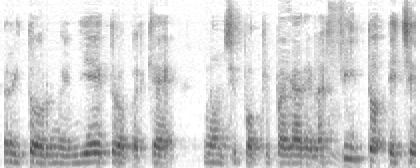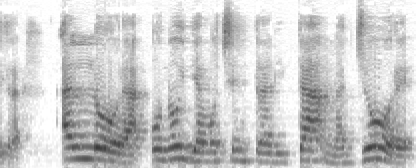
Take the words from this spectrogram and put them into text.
ritorno indietro perché non si può più pagare l'affitto, eccetera. Allora, o noi diamo centralità maggiore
